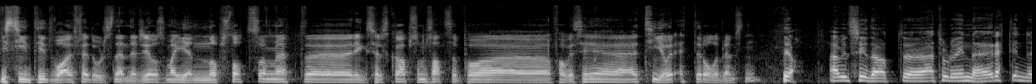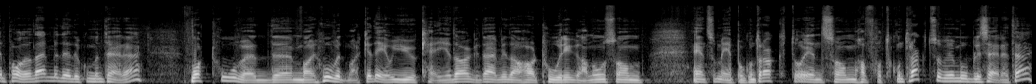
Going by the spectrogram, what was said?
i sin tid var Fred Olsen Energy, og som har gjenoppstått som et eh, riggselskap som satser på, eh, får vi si, et tiår etter oljebremsen? Ja. Jeg vil si det at eh, jeg tror du er inne, rett inne på det der med det du kommenterer. Vårt hoved, hovedmarked er jo UK i dag, der vi da har to rigger nå. Som, en som er på kontrakt, og en som har fått kontrakt, som vi mobiliserer til.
